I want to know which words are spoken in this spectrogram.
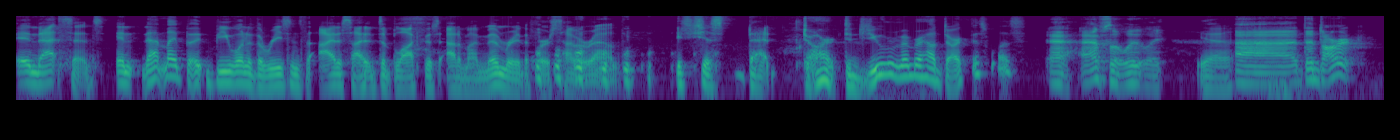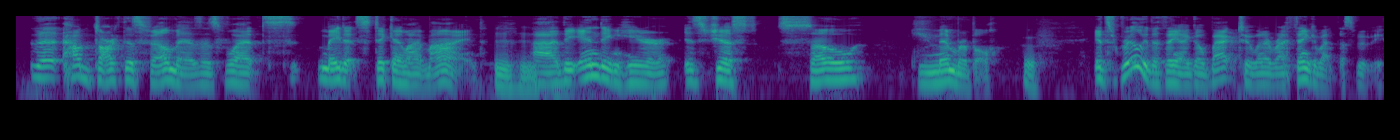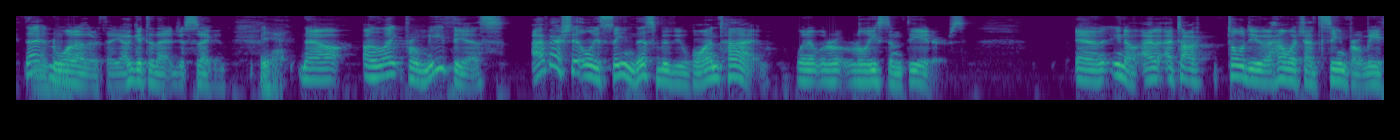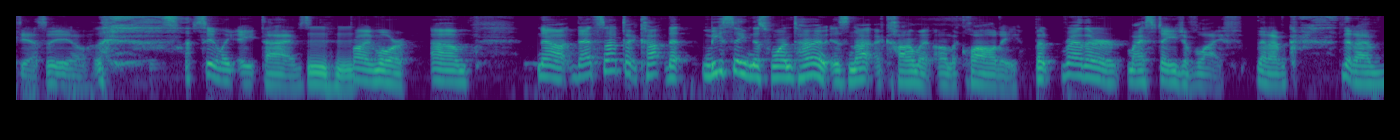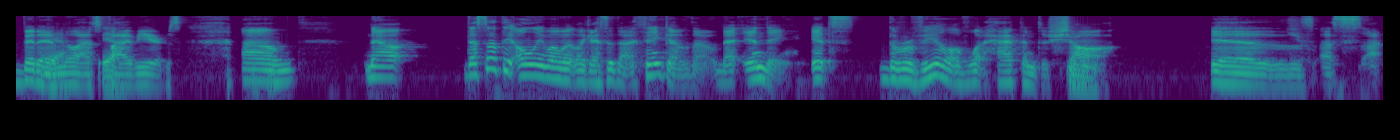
in that sense, and that might be- one of the reasons that I decided to block this out of my memory the first time around. it's just that dark. Did you remember how dark this was? Yeah, absolutely. Yeah. Uh, the dark, the how dark this film is, is what's made it stick in my mind. Mhm. Uh, the ending here is just so memorable. Oof. It's really the thing I go back to whenever I think about this movie. That and one other thing. I'll get to that in just a second. Yeah. Now, unlike Prometheus, I've actually only seen this movie one time. when it was released in theaters. And you know, I, I talked told you how much I'd seen Prometheus. You know, I've seen it like eight times, Mhm. probably more. Um, now, that's not to co- that me saying this one time is not a comment on the quality, but rather my stage of life that I've that I've been in Yeah, the last yeah. five years. Um, now, that's not the only moment, like I said, that I think of though. That ending, it's the reveal of what happened to Shaw. Is a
